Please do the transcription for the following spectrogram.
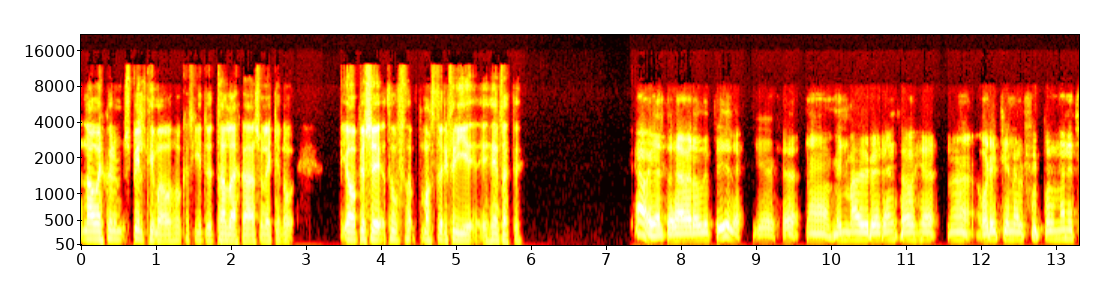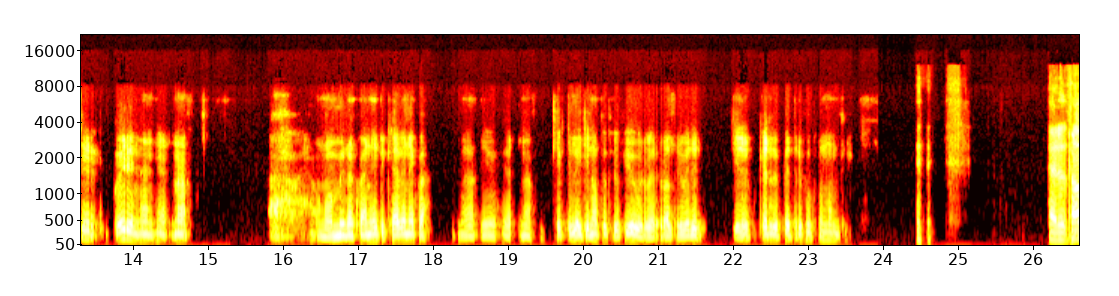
ná einhverjum spiltíma og þá kannski getum við talað eitthvað aðeins um leikinn og já, Bjössi, þú mátt vera í frí í þeim þætti. Já, ég held að það verði alveg príðilegt. Ég, hérna, minn maður er ennþá hérna, original football manager Gaurinn, hann hérna, ah, hann var mjög hvað hann heitir, Kevin eitthvað. Ég hérna, kefti leikinn 834 og hefur aldrei verið gerð, gerðu betri football manager. Herru, Já,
